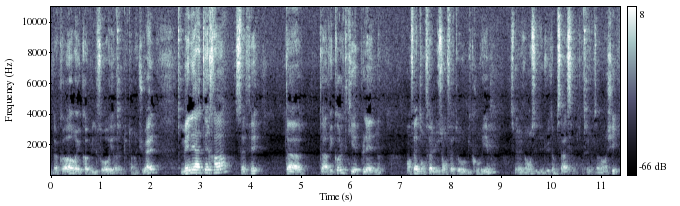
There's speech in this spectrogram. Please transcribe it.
d'accord, et comme il faut, il y a tout un rituel. Mais atecha, ça fait ta, ta récolte qui est pleine. En fait, on fait allusion en fait, au bikurim, c'est déduit comme ça, fait comme ça dans Rashi.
